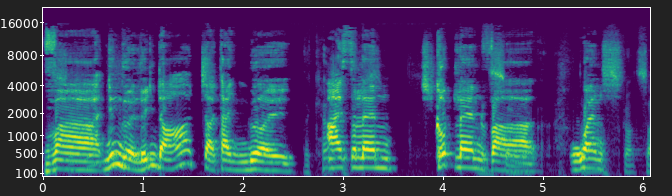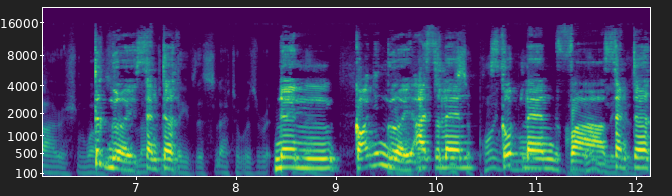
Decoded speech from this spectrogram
Và những người lính đó trở thành người Iceland, Scotland và Wales, tức người Center. Nên có những người Iceland, Scotland và Center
